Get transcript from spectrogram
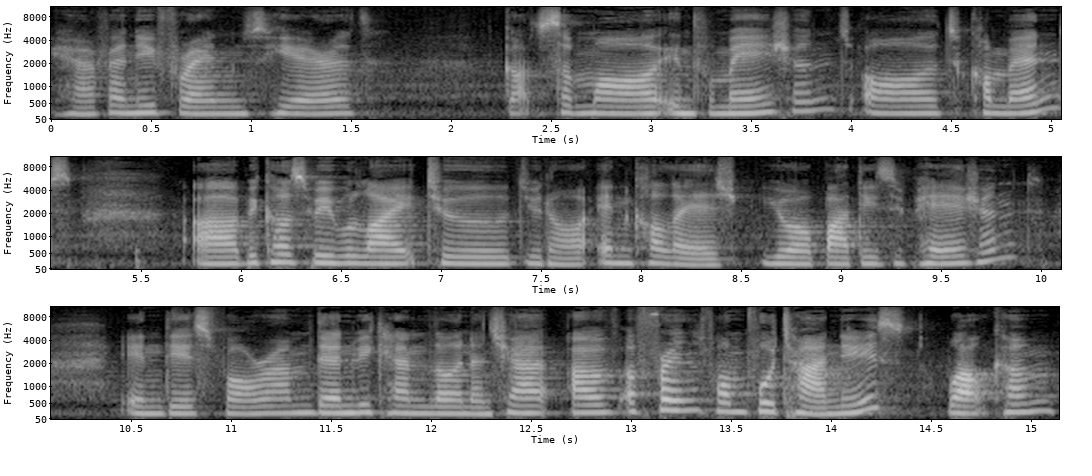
Have any friends here got some more information or comments? Uh, because we would like to, you know, encourage your participation in this forum. Then we can learn and share. Uh, a friend from Bhutanese, welcome.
